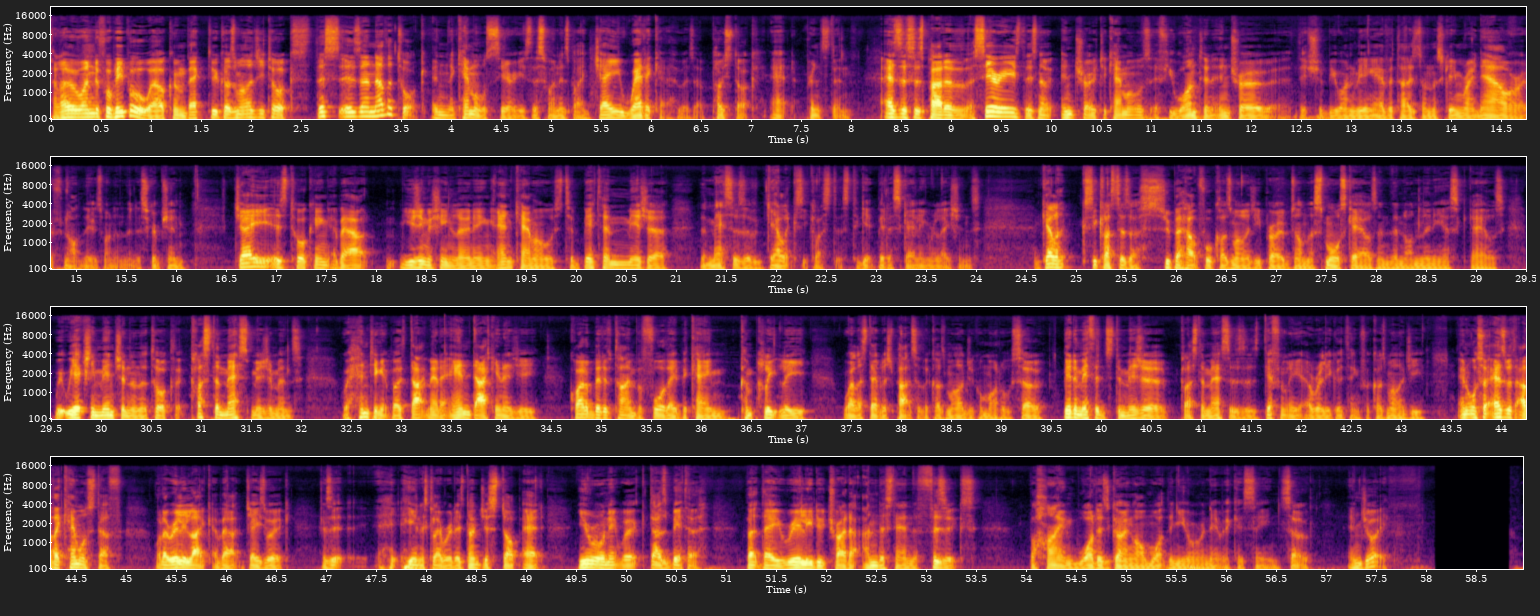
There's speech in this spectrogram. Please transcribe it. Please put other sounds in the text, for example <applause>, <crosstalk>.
Hello, wonderful people. Welcome back to Cosmology Talks. This is another talk in the Camels series. This one is by Jay Wadekar, who is a postdoc at Princeton. As this is part of a series, there's no intro to camels. If you want an intro, uh, there should be one being advertised on the screen right now, or if not, there's one in the description. Jay is talking about using machine learning and camels to better measure the masses of galaxy clusters to get better scaling relations. Galaxy clusters are super helpful cosmology probes on the small scales and the nonlinear scales. We, we actually mentioned in the talk that cluster mass measurements were hinting at both dark matter and dark energy quite a bit of time before they became completely well established parts of the cosmological model. So, better methods to measure cluster masses is definitely a really good thing for cosmology. And also, as with other camel stuff, what I really like about Jay's work is that he and his collaborators don't just stop at neural network does better, but they really do try to understand the physics behind what is going on, what the neural network has seen. So enjoy.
